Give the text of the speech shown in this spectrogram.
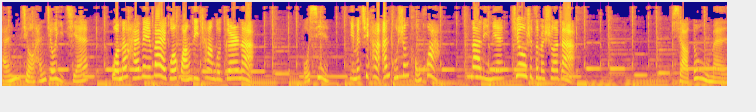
很久很久以前，我们还为外国皇帝唱过歌呢。不信。”你们去看安徒生童话，那里面就是这么说的。小动物们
